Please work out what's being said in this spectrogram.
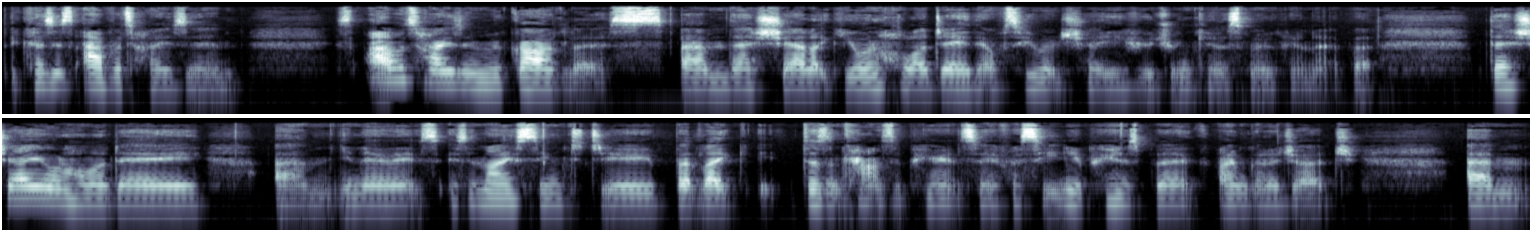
because it's advertising. It's advertising regardless. Um, they share like you on holiday. They obviously won't show you if you're drinking or smoking in it, but they share you on holiday. Um, you know, it's it's a nice thing to do, but like it doesn't count as appearance. So if I see it in your appearance book, I'm gonna judge. Um,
